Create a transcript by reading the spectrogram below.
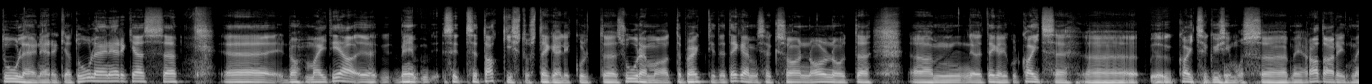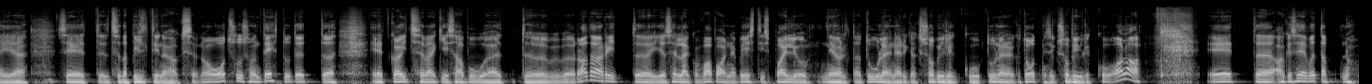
tuuleenergia tuuleenergias. Äh, noh, ma ei tea, me, see, see takistus tegelikult äh, suuremate projektide tegemiseks on olnud ähm, tegelikult kaitse äh,, kaitse küsimus, meie radarid, meie see, et, seda pilti nähakse. no otsus on tehtud, et, et kaitsevägi saab uued radarid ja sellega vabaneb Eestis palju nii-öelda tuuleenergiaks sobilikku, tuuleenergia tootmiseks sobilikku ala. et aga see võtab noh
